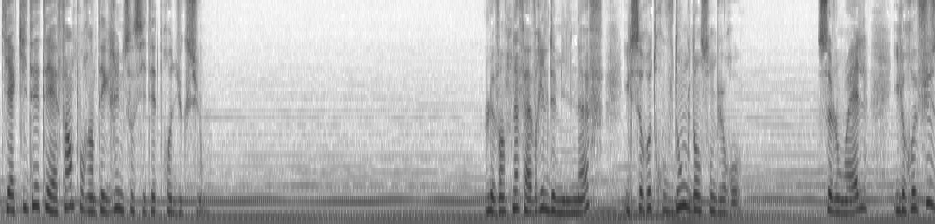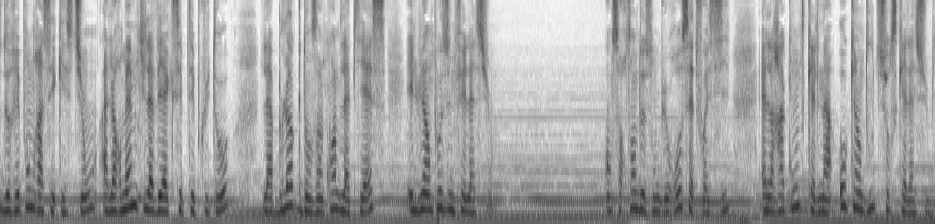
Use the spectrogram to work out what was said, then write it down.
qui a quitté TF1 pour intégrer une société de production. Le 29 avril 2009, il se retrouve donc dans son bureau. Selon elle, il refuse de répondre à ses questions alors même qu'il avait accepté plus tôt, la bloque dans un coin de la pièce et lui impose une fellation. En sortant de son bureau cette fois-ci, elle raconte qu'elle n'a aucun doute sur ce qu'elle a subi.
